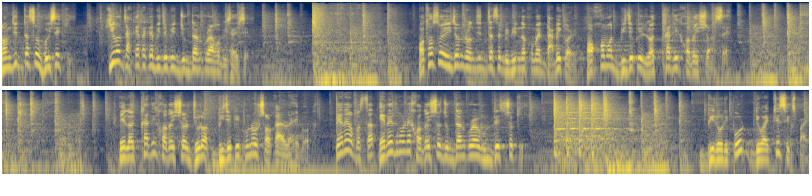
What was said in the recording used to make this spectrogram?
ৰঞ্জিত দাসৰ হৈছে কি? কিয় যাকে তাকে বিজেপিত যোগদান কৰাব বিচাৰিছে? অথচ এইজন ৰঞ্জিত দাসে বিভিন্ন সময়ত দাবী কৰে অসমত বিজেপিৰ লক্ষাধিক সদস্য আছে। এই লক্ষাধিক সদস্যৰ জোৰত বিজেপি পুনৰ চৰকাৰলৈ আহিব। তেনে অৱস্থাত এনেধৰণে সদস্য যোগদান কৰাৰ উদ্দেশ্য কি? Bureau report D Y three six five.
